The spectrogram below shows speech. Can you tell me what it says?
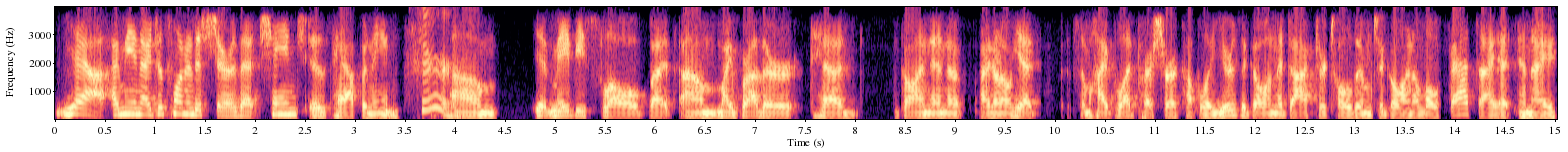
yeah, I mean, I just wanted to share that change is happening. Sure. Um, it may be slow, but um, my brother had gone in a, I don't know, he had some high blood pressure a couple of years ago, and the doctor told him to go on a low fat diet, and I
